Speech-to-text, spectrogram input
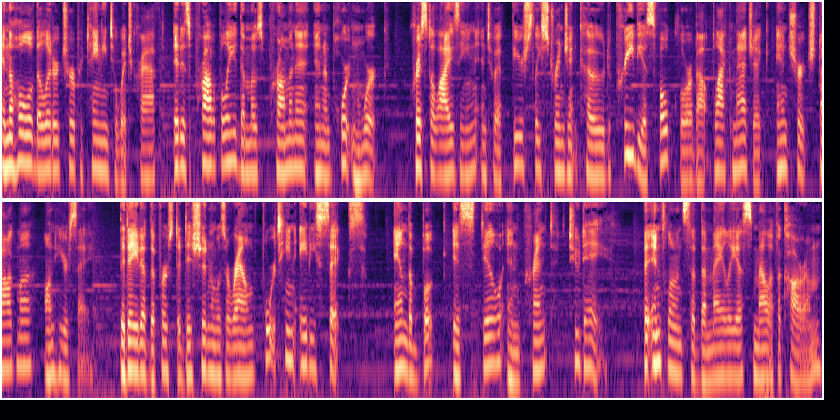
In the whole of the literature pertaining to witchcraft, it is probably the most prominent and important work crystallizing into a fiercely stringent code previous folklore about black magic and church dogma on hearsay. The date of the first edition was around 1486, and the book is still in print today. The influence of the Malleus Maleficarum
